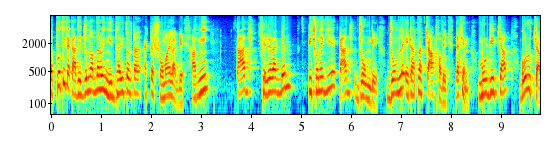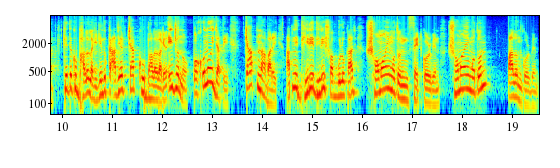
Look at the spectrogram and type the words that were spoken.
তা প্রতিটা কাজের জন্য আপনার ওই নির্ধারিতটা একটা সময় লাগবে। আপনি কাজ ফেলে রাখবেন পিছনে গিয়ে কাজ জমবে, জমলে এটা আপনার চাপ হবে। দেখেন, মুরগির চাপ, গরুর চাপ খেতে খুব ভালো লাগে, কিন্তু কাজের চাপ খুব ভালো লাগে না। এই জন্য কখনোই যাতে চাপ না বাড়ে, আপনি ধীরে ধীরে সবগুলো কাজ সময় মতন সেট করবেন, সময় মতন পালন করবেন।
